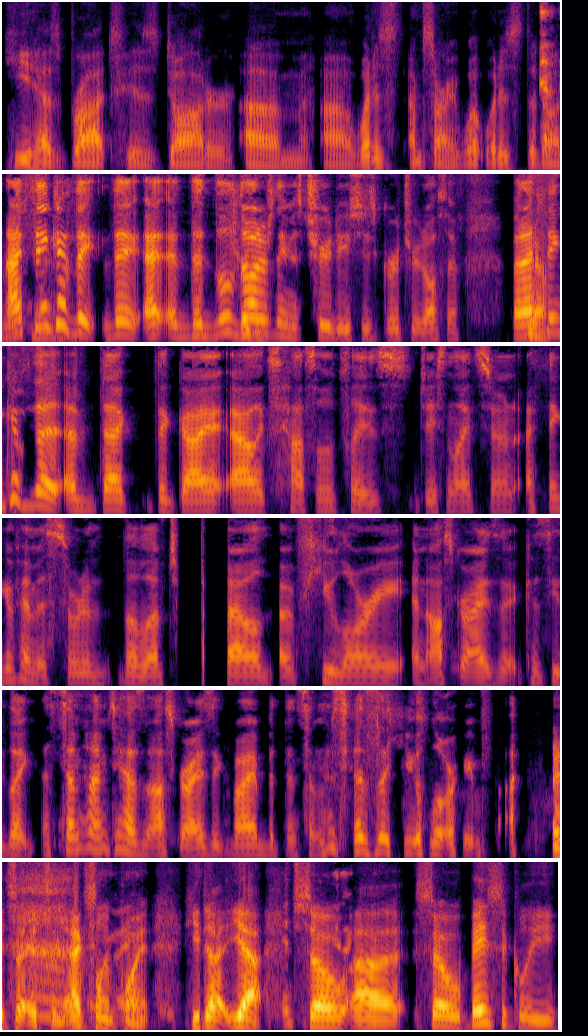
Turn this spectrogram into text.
he has brought his daughter um uh what is i'm sorry what what is the daughter's I think name? of the the uh, uh, the little Trudy. daughter's name is Trudy. She's Gertrude also, but I Yeah. think of the of that the guy Alex Hassel who plays Jason Lightstone. I think of him as sort of the love child of Hugh Laurie and Oscar Isaac because he like sometimes he has an Oscar Isaac vibe, but then sometimes he has a Hugh Laurie vibe. It's a, it's an excellent Anyway. point. He does yeah. So uh so basically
